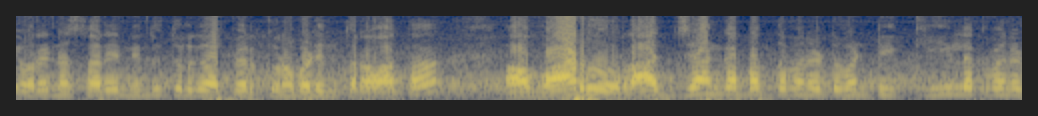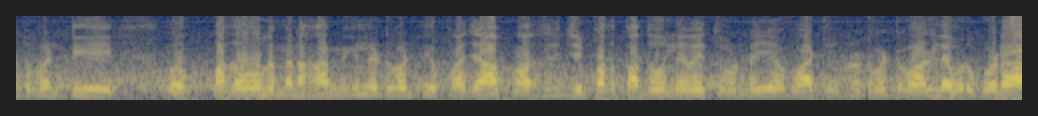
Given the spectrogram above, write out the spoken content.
ఎవరైనా సరే నిందితులుగా పేర్కొనబడిన తర్వాత వారు రాజ్యాంగబద్ధమైనటువంటి కీలకమైనటువంటి పదవులు మినహా మిగిలినటువంటి ప్రజాప్రాతినిధ్య పద పదవులు ఏవైతే ఉన్నాయో వాటిలో ఉన్నటువంటి వాళ్ళు ఎవరు కూడా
